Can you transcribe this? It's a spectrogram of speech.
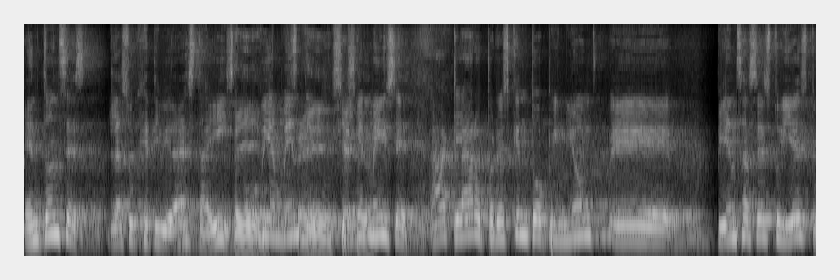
Entonces, la subjetividad está ahí. Sí, Obviamente, sí, si sí, alguien sí. me dice, ah, claro, pero es que en tu opinión eh, piensas esto y esto,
